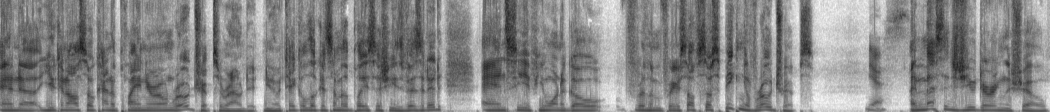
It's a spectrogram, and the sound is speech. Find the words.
And uh, you can also kind of plan your own road trips around it. You know, take a look at some of the places she's visited and see if you want to go for them for yourself. So, speaking of road trips, Yes, I messaged you during the show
